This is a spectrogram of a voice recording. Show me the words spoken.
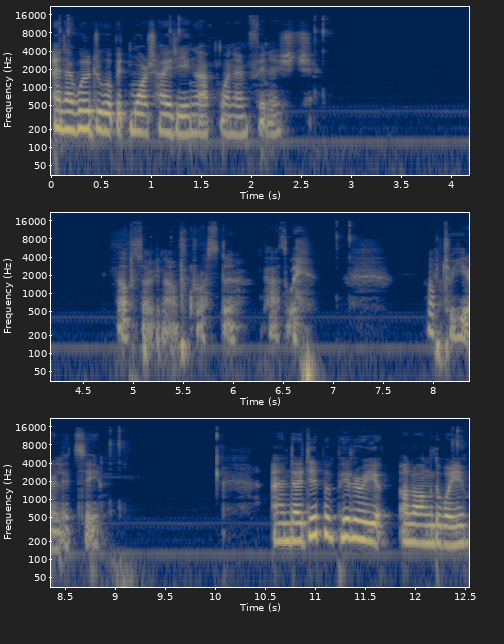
And I will do a bit more tidying up when I'm finished. Oh, sorry, now I've crossed the pathway. Up to here, let's say. And I did Mapillary along the way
